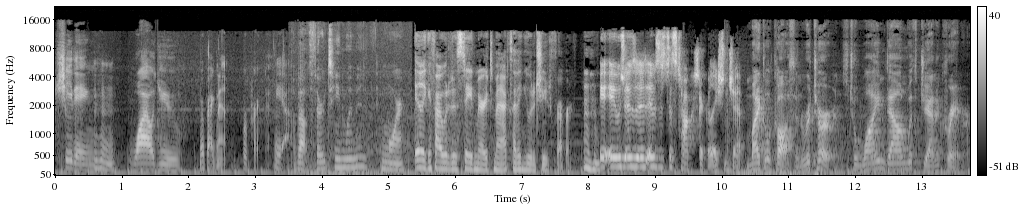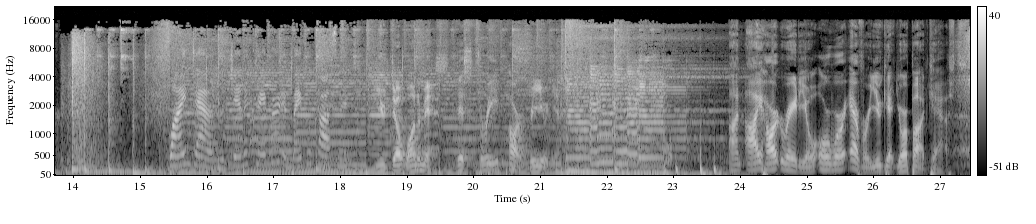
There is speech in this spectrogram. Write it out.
cheating mm-hmm. while you We're pregnant. were pregnant. Yeah. About 13 women? More. Like, if I would have stayed married to Max, I think he would have cheated forever. Mm-hmm. It, it was just, it was just a toxic relationship. Michael Caussin returns to wind down with Jana Kramer. Wind Down with Jana Kramer and Michael Kaufman. You don't want to miss this three part reunion. On iHeartRadio or wherever you get your podcasts.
